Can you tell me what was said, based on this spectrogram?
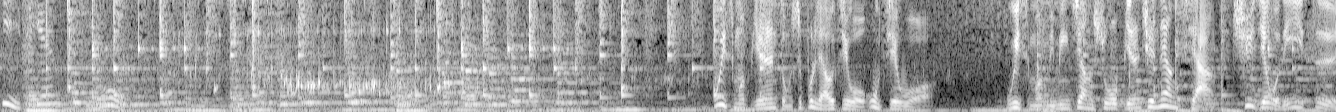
一天一物。为什么别人总是不了解我、误解我？为什么明明这样说，别人却那样想，曲解我的意思？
